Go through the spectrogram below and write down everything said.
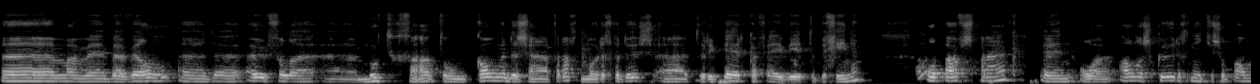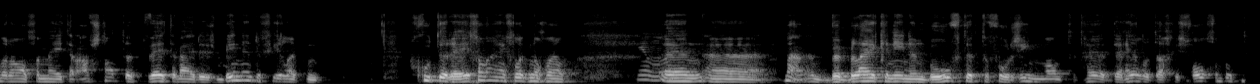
Uh, maar we hebben wel uh, de euvele uh, moed gehad om komende zaterdag, morgen dus, het Repair Café weer te beginnen. Op afspraak en alles keurig netjes op anderhalve meter afstand. Dat weten wij dus binnen de file goed te regelen eigenlijk nog wel. En nou, we blijken in een behoefte te voorzien, want het, de hele dag is volgeboekt.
